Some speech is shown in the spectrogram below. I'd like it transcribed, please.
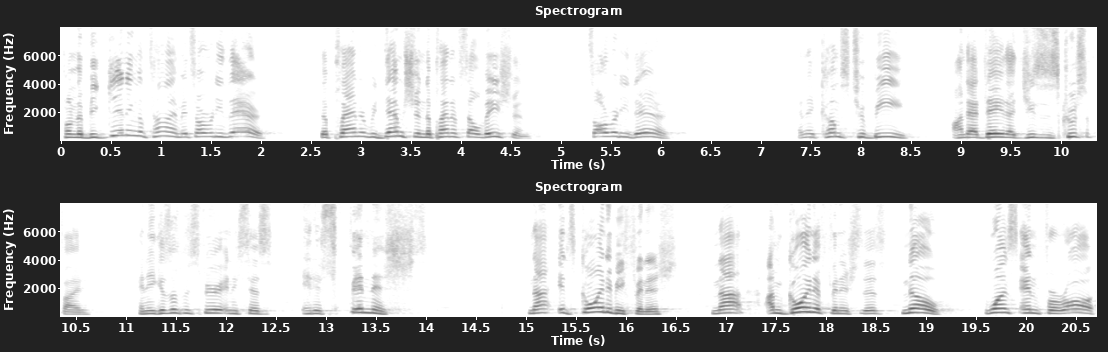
from the beginning of time, it's already there. The plan of redemption, the plan of salvation, it's already there. And it comes to be on that day that Jesus is crucified. And he gives up his spirit and he says, It is finished. Not, it's going to be finished. Not, I'm going to finish this. No, once and for all,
